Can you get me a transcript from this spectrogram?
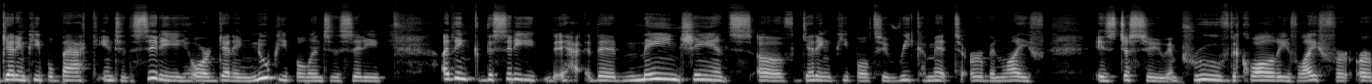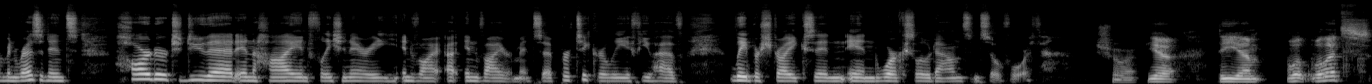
getting people back into the city or getting new people into the city. I think the city, the main chance of getting people to recommit to urban life is just to improve the quality of life for urban residents. Harder to do that in high inflationary envi- uh, environments, uh, particularly if you have labor strikes and, and work slowdowns and so forth. Sure. Yeah. The um. Well. Well. Let's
